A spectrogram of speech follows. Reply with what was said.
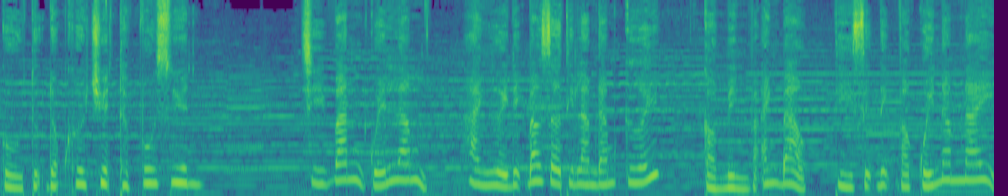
Cô tự động khơi chuyện thật vô duyên. Chí Văn, Quế Lâm, hai người định bao giờ thì làm đám cưới? Còn mình và anh Bảo thì dự định vào cuối năm nay.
